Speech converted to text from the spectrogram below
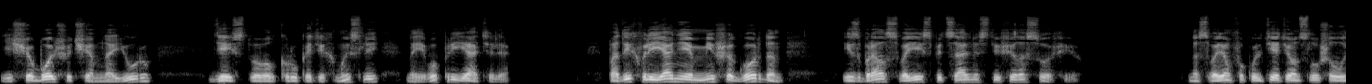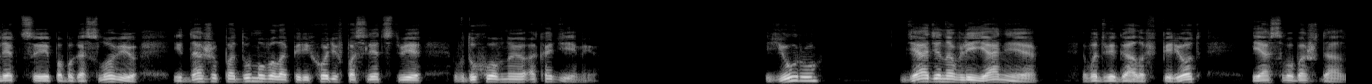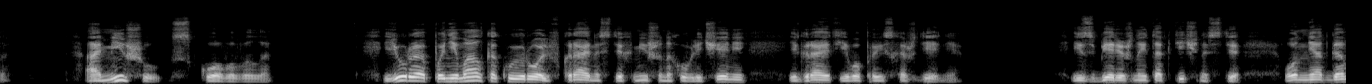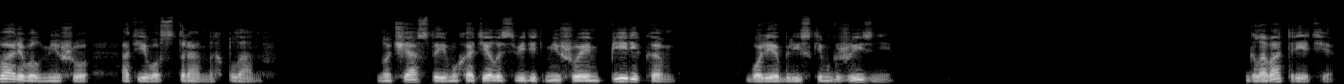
Еще больше, чем на Юру, действовал круг этих мыслей на его приятеля. Под их влиянием Миша Гордон избрал своей специальностью философию. На своем факультете он слушал лекции по богословию и даже подумывал о переходе впоследствии в духовную академию. Юру дядина влияние выдвигало вперед и освобождало, а Мишу сковывало. Юра понимал, какую роль в крайностях Мишиных увлечений играет его происхождение. Из бережной тактичности он не отговаривал Мишу от его странных планов. Но часто ему хотелось видеть Мишу эмпириком, более близким к жизни. Глава третья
